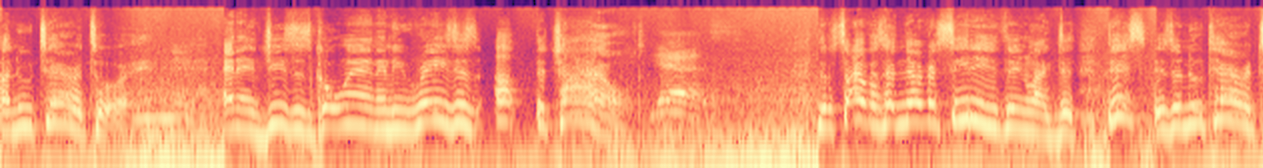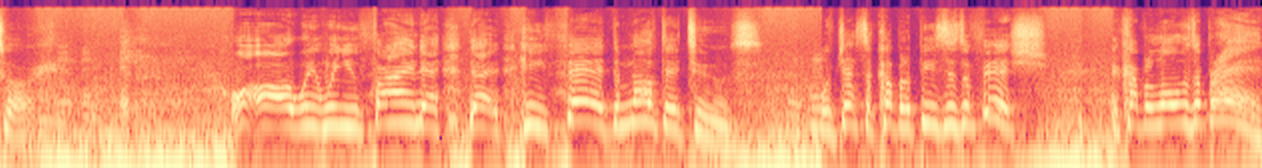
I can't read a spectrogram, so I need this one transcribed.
a new territory. And then Jesus go in and he raises up the child. Yes. The disciples had never seen anything like this. This is a new territory. Or, when, when you find that, that he fed the multitudes with just a couple of pieces of fish, a couple of loaves of bread.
